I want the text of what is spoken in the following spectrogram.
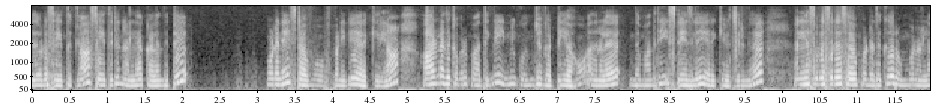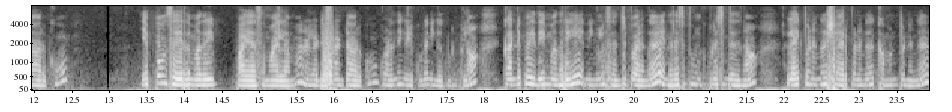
இதோட சேர்த்துக்கலாம். சேர்த்துட்டு நல்லா கலந்துட்டு உடனே ஸ்டவ் ஆஃப் பண்ணிவிட்டு இறக்கிடலாம். ஆறுனதுக்கப்புறம் பார்த்தீங்கன்னா இன்னும் கொஞ்சம் கட்டியாகும். அதனால் இந்த மாதிரி ஸ்டேஜ்லேயே இறக்கி வச்சுருங்க. நல்லா சுட சுட சர்வ் பண்ணுறதுக்கு ரொம்ப நல்லாயிருக்கும் எப்பவும் செய்கிறது மாதிரி பாயாசமாக இல்லாமல் நல்லா டிஃப்ரெண்ட்டாக இருக்கும். குழந்தைங்களுக்கு கூட நீங்கள் கொடுக்கலாம். கண்டிப்பாக இதே மாதிரியே நீங்களும் செஞ்சு பாருங்கள் இந்த ரெசிபி உங்களுக்கு பிடிச்சிருந்ததுன்னா லைக் பண்ணுங்கள் ஷேர் பண்ணுங்கள் கமெண்ட் பண்ணுங்கள்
